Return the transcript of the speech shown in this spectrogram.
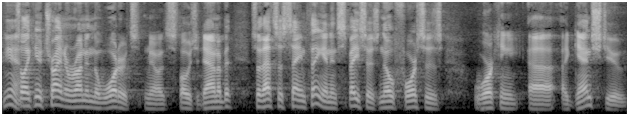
Yeah. So like you're trying to run in the water, it's you know it slows you down a bit. So that's the same thing. And in space, there's no forces working uh, against you,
